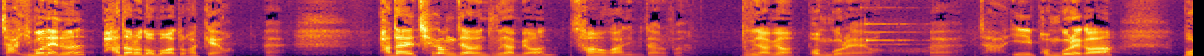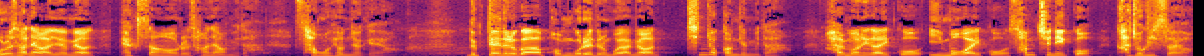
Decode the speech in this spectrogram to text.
자, 이번에는 바다로 넘어가도록 할게요. 바다의 최강자는 누구냐면 상어가 아닙니다, 여러분. 누구냐면 범고래예요. 네. 자, 이 범고래가 뭘 사냥하냐면 백상어를 사냥합니다. 상호 협력이에요. 늑대들과 범고래들은 뭐냐면 친족 관계입니다. 할머니가 있고 이모가 있고 삼촌이 있고 가족이 있어요.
